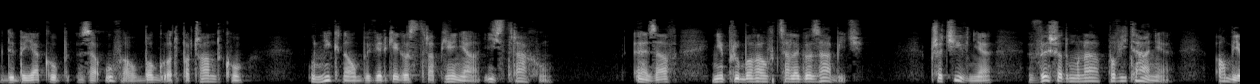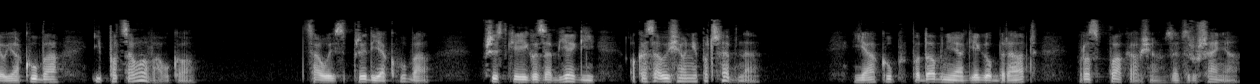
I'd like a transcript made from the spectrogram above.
Gdyby Jakub zaufał Bogu od początku, uniknąłby wielkiego strapienia i strachu. Ezaf nie próbował wcale go zabić. Przeciwnie, wyszedł mu na powitanie, objął Jakuba i pocałował go. Cały spryt Jakuba Wszystkie jego zabiegi okazały się niepotrzebne. Jakub, podobnie jak jego brat, rozpłakał się ze wzruszenia.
